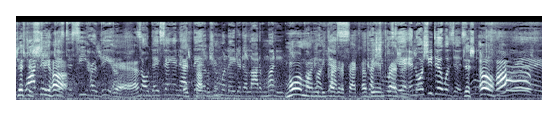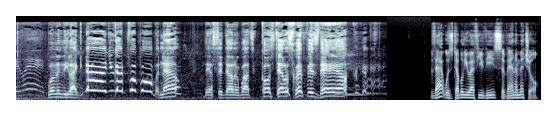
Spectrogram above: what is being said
Just to see her. just to see her there. Yeah. So they saying that It's they accumulated a lot of money. more money her, because of the fact her being she was there, present. and all she did was this. Just oh, huh? Women be like, nah, you got football. But now they'll sit down and watch. Coach Taylor Swift is there. That was WFUV's Savannah Mitchell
